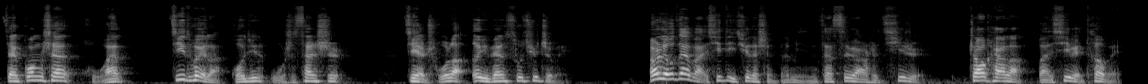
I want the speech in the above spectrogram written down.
在光山、虎安击退了国军五十三师，解除了鄂豫边苏区之围。而留在皖西地区的沈泽民在四月二十七日召开了皖西委特委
